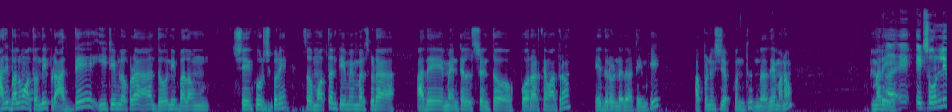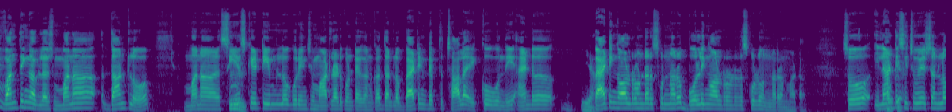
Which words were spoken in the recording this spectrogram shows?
అది బలం అవుతుంది ఇప్పుడు అదే ఈ టీంలో కూడా ధోని బలం చేకూర్చుకొని సో మొత్తం టీం మెంబర్స్ కూడా అదే మెంటల్ స్ట్రెంగ్త్తో పోరాడితే మాత్రం ఎదురుండదు ఆ టీంకి అప్పటి నుంచి చెప్పుకుంటుంది అదే మనం. మరి it's only one thing Abhilash మన దాంట్లో మన సిఎస్కే టీంలో గురించి మాట్లాడుకుంటే కనుక దాంట్లో బ్యాటింగ్ డెప్త్ చాలా ఎక్కువ ఉంది. అండ్. బ్యాటింగ్ ఆల్రౌండర్స్ ఉన్నారు బౌలింగ్ ఆల్రౌండర్స్ కూడా ఉన్నారు అనమాట సో ఇలాంటి. సిచ్యువేషన్లో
